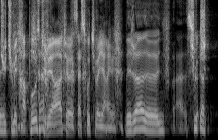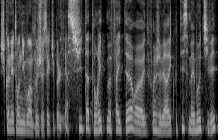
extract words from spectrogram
tu, tu mettras pause, tu verras, tu- ça se trouve, tu vas y arriver. déjà, euh, une fois- Je, suite, à, je- je connais ton niveau un peu, je sais que tu peux le faire. suite à ton rythme fighter, euh, une fois, j'avais réécouté, ça m'avait motivé.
